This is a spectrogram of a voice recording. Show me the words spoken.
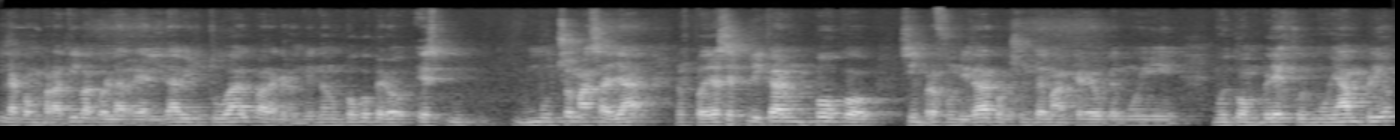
la comparativa con la realidad virtual, para que lo entiendan un poco, pero es mucho más allá. ¿Nos podrías explicar un poco, sin profundidad, porque es un tema creo que muy, muy complejo y muy amplio,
